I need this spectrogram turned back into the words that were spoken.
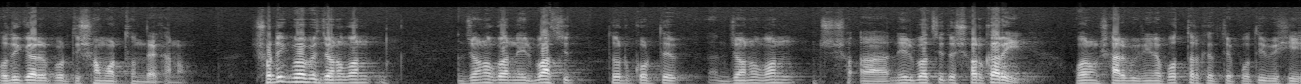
অধিকারের প্রতি সমর্থন দেখানো। সঠিকভাবে জনগণ জনগণ নির্বাচিত করতে, জনগণ নির্বাচিত সরকারই বরং সার্বিক নিরাপত্তার ক্ষেত্রে প্রতিবেশী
